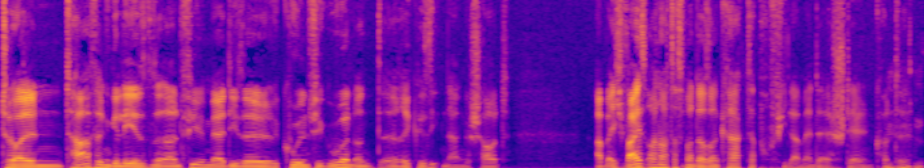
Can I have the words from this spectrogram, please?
tollen Tafeln gelesen, sondern vielmehr diese coolen Figuren und äh, Requisiten angeschaut. Aber ich weiß auch noch, dass man da so ein Charakterprofil am Ende erstellen konnte. Mhm.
